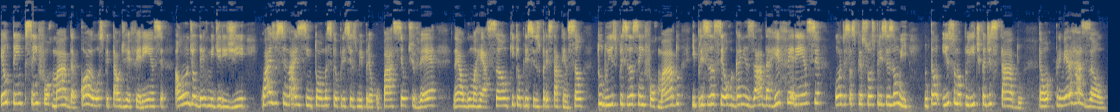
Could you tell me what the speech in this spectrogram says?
eu tenho que ser informada qual é o hospital de referência, aonde eu devo me dirigir, quais os sinais e sintomas que eu preciso me preocupar, se eu tiver né, alguma reação, o que, que eu preciso prestar atenção. Tudo isso precisa ser informado e precisa ser organizada a referência onde essas pessoas precisam ir. Então, isso é uma política de Estado. Então, primeira razão,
